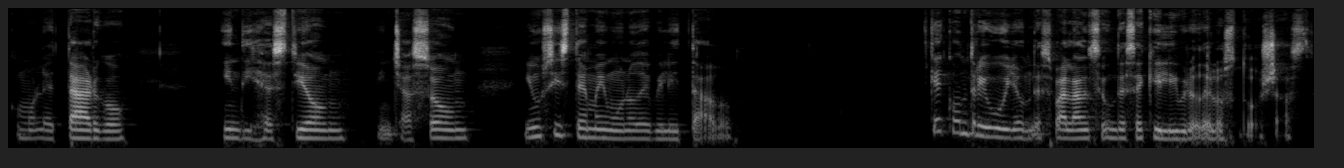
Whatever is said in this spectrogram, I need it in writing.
como letargo, indigestión, hinchazón y un sistema inmunodebilitado. ¿Qué contribuye a un desbalance, un desequilibrio de los doshas.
